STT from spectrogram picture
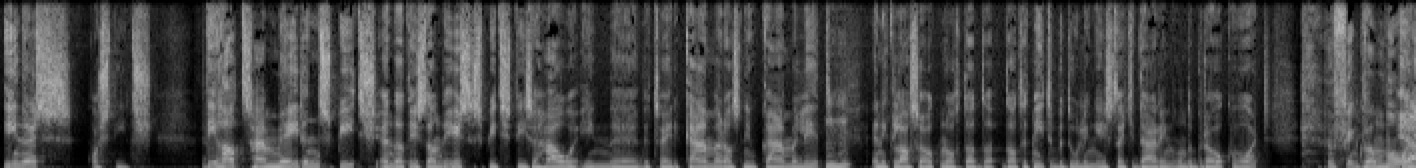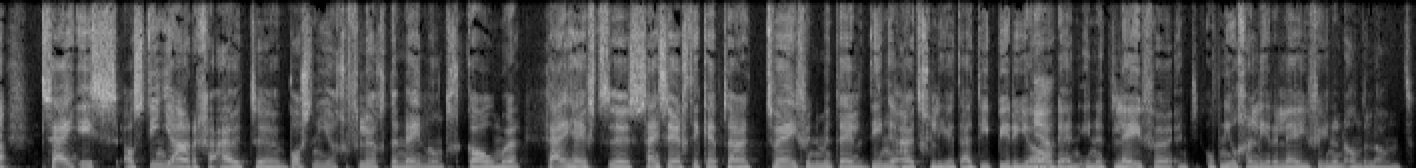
Ines Kostic. Die had haar maiden speech. En dat is dan de eerste speech die ze houden in de, de Tweede Kamer als nieuw Kamerlid. En ik las ook nog dat, dat, dat het niet de bedoeling is dat je daarin onderbroken wordt. Dat vind ik wel mooi. Ja. Zij is als tienjarige uit eh, Bosnië gevlucht, naar Nederland gekomen. Zij, heeft, eh, zij zegt, ik heb daar twee fundamentele dingen uitgeleerd uit die periode. Ja. En in het leven, en opnieuw gaan leren leven in een ander land.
